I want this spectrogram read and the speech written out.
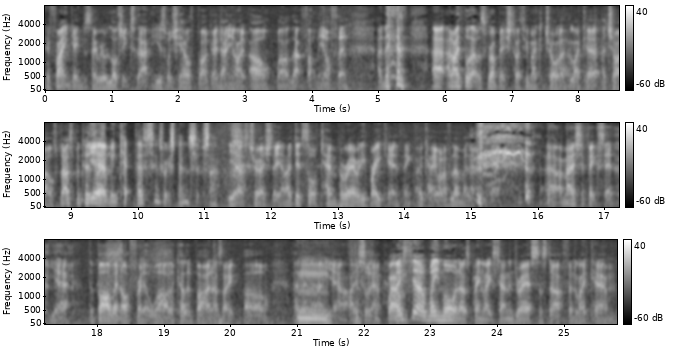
In fighting games, there's no real logic to that. You just watch your health bar go down. You're like, oh, well, that fucked me off then. And then, uh, and I thought that was rubbish. So I threw my controller like a, a child. But that's because, Yeah, I um, mean, ca- those things are expensive, Sam. yeah, that's true actually. And I did sort of temporarily break it and think, okay, well, I've learned my lesson here. uh, I managed to fix it, but yeah, the bar went off for a little while, the coloured bar, and I was like, oh. And then, uh, yeah, I saw that. Wow. I used to do that way more when I was playing like San Andreas and stuff, and like um,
